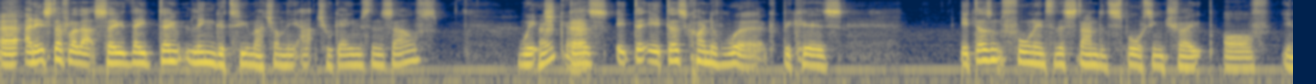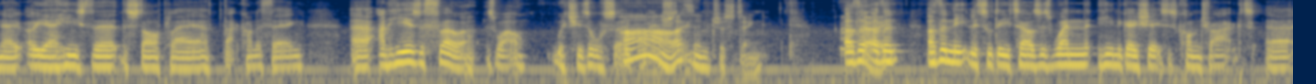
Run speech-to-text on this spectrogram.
uh, and it's stuff like that. So they don't linger too much on the actual games themselves, which Okay. does it, it does kind of work because it doesn't fall into the standard sporting trope of, you know, oh yeah, he's the, the star player, that kind of thing. Uh, and he is a thrower as well, which is also ah, interesting. that's interesting. Okay. other, other neat little details is when he negotiates his contract, uh,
